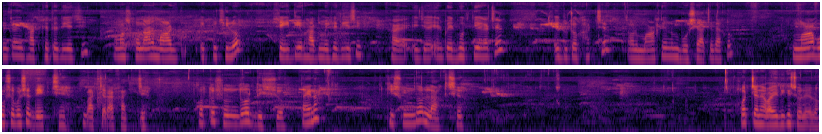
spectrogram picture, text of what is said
আমি ভাত খেতে দিয়েছি। আমার সোনার মাছ একটু ছিল, সেই দিয়ে ভাত মেখে দিয়েছি। হ্যাঁ এই যে এর পেট ভর্তি হয়ে গেছে, এই দুটো খাচ্ছে। আর মা কিন্তু বসে আছে, দেখো। মা বসে বসে দেখছে, বাচ্চারা খাচ্ছে। কত সুন্দর দৃশ্য, তাই না? কি সুন্দর লাগছে। হচ্ছে না, বাড়ির দিকে চলে এলো।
